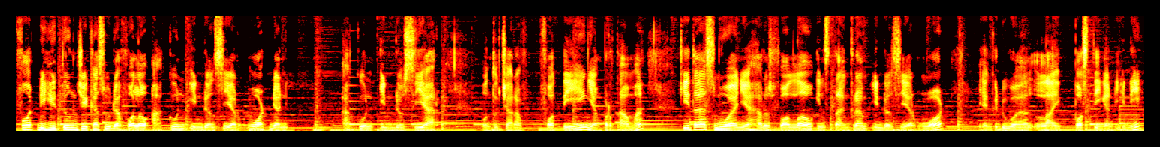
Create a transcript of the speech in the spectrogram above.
Vote dihitung jika sudah follow akun Indosiar World dan akun Indosiar. Untuk cara voting yang pertama kita semuanya harus follow Instagram Indosiar World. Yang kedua like postingan ini.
